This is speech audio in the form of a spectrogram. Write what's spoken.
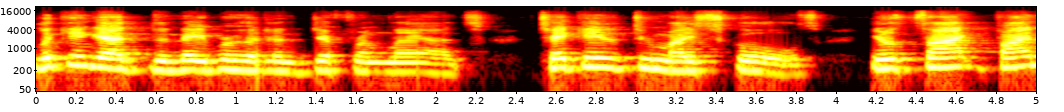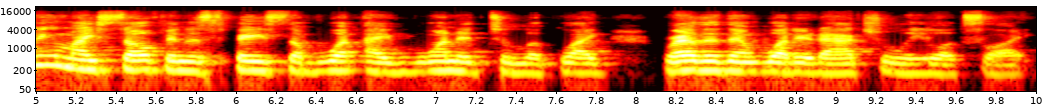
looking at the neighborhood in different lens, taking it to my schools, you know, finding myself in a space of what I want it to look like rather than what it actually looks like.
